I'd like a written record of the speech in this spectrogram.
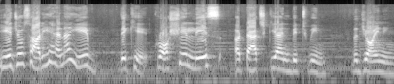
ये जो साड़ी है ना, ये देखिए क्रोशे लेस अटैच किया इन बिटवीन द जॉइनिंग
